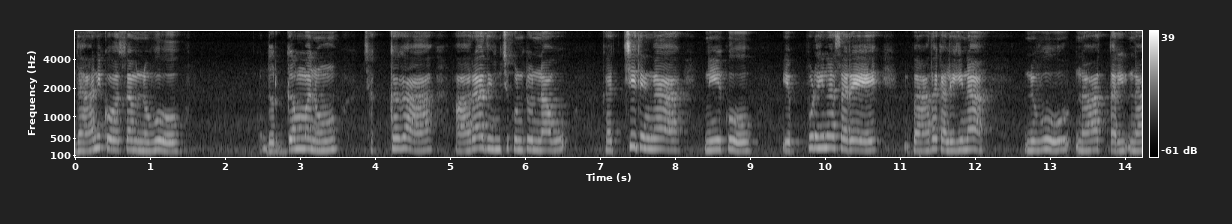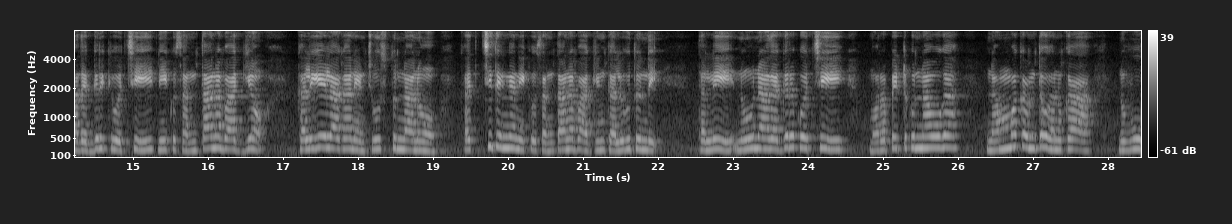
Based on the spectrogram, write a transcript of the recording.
దానికోసం నువ్వు దుర్గమ్మను చక్కగా ఆరాధించుకుంటున్నావు. ఖచ్చితంగా నీకు ఎప్పుడైనా సరే బాధ కలిగినా నువ్వు నా తల్లి నా దగ్గరికి వచ్చి నీకు సంతాన భాగ్యం కలిగేలాగా నేను చూస్తున్నాను. ఖచ్చితంగా నీకు సంతాన భాగ్యం కలుగుతుంది. తల్లి నువ్వు నా దగ్గరకు వచ్చి మొరపెట్టుకున్నావుగా? నమ్మకంతో కనుక నువ్వు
